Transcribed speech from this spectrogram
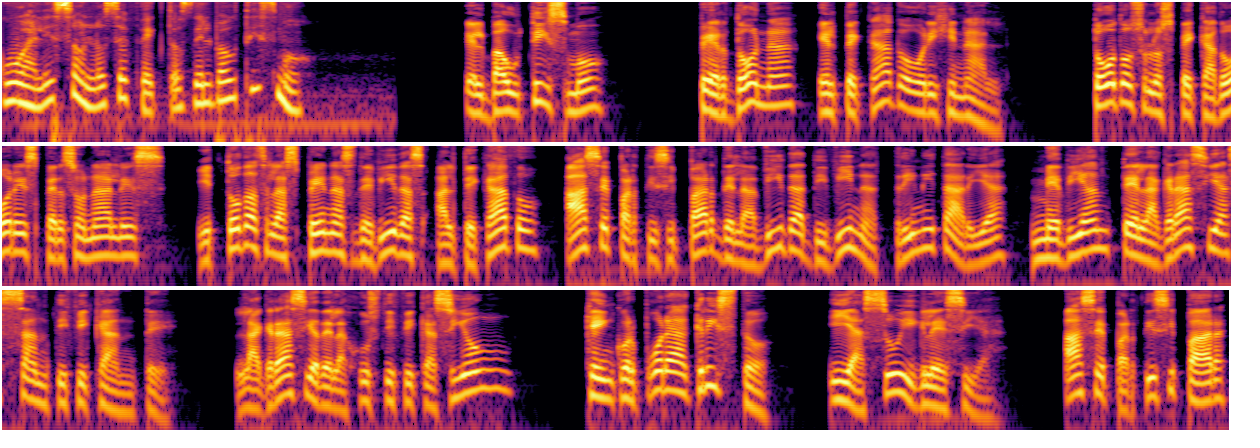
¿Cuáles son los efectos del bautismo? El bautismo perdona el pecado original. Todos los pecadores personales y todas las penas debidas al pecado hace participar de la vida divina trinitaria mediante la gracia santificante, la gracia de la justificación que incorpora a Cristo y a su iglesia, hace participar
